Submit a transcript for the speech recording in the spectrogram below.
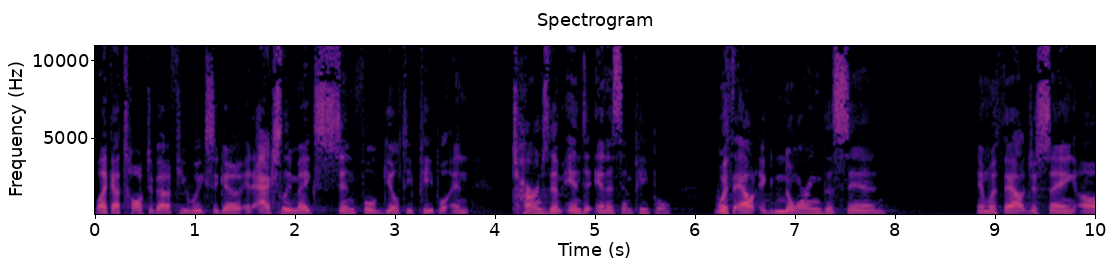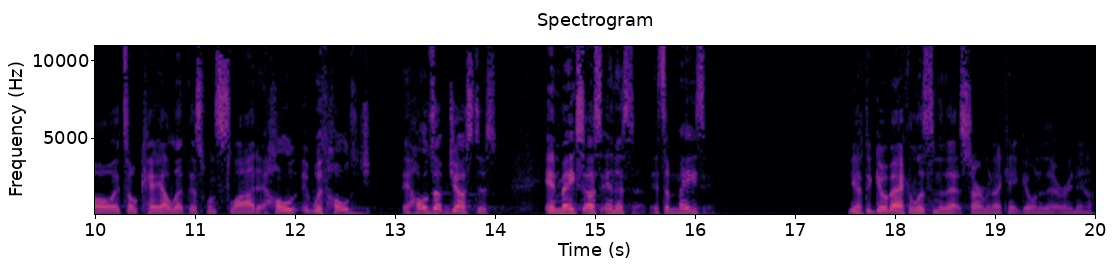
like I talked about a few weeks ago. It actually makes sinful, guilty people and turns them into innocent people without ignoring the sin and without just saying, oh, it's okay, I'll let this one slide. It, hold, it, withholds, it holds up justice and makes us innocent. It's amazing. You have to go back and listen to that sermon. I can't go into that right now.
